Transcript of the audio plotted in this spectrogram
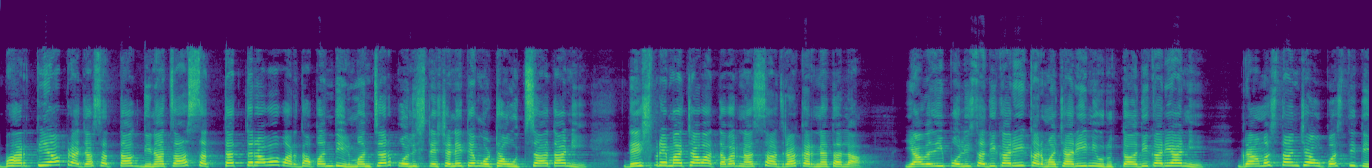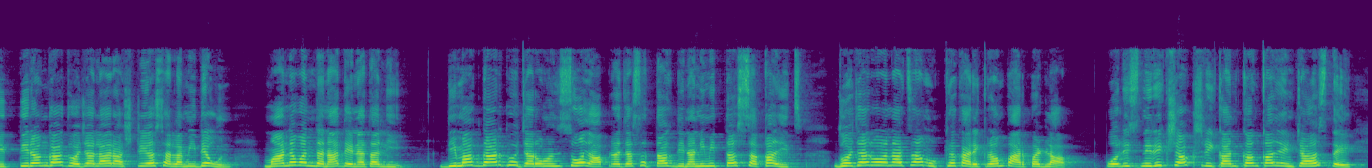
भारतीय प्रजासत्ताक दिनाचा सत्याहत्तरावा वर्धापन दिन मंचर पोलीस स्टेशन येथे मोठ्या उत्साहात आणि देशप्रेमाच्या वातावरणात साजरा करण्यात आला. यावेळी पोलीस अधिकारी कर्मचारी निवृत्त अधिकारी आणि ग्रामस्थांच्या उपस्थितीत तिरंगा ध्वजाला राष्ट्रीय सलामी देऊन मानवंदना देण्यात आली. दिमागदार ध्वजारोहण सोहळा प्रजासत्ताक दिनानिमित्त सकाळीच ध्वजारोहणाचा मुख्य कार्यक्रम पार पडला. पोलीस निरीक्षक श्रीकांत कंकाल यांच्या हस्ते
